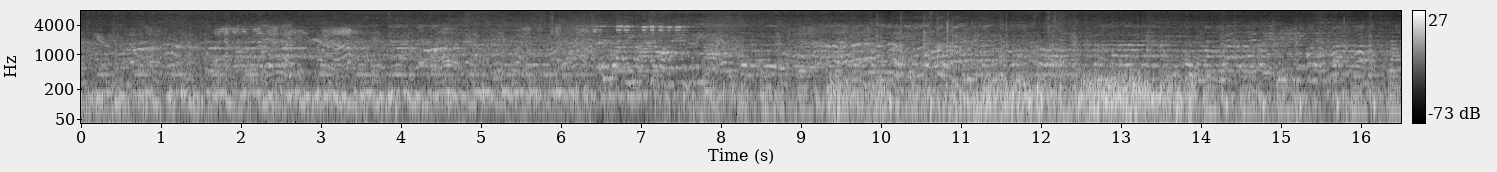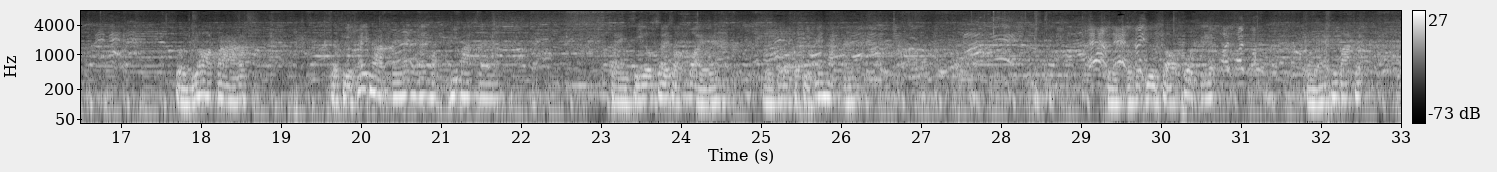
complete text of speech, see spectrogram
อดมาครับสปีดไม่ทันนะฮะทางด้านของพี่มัดนะฮะใส่สีลงใส่สองบ่อยนะหรือก็เลยสปีดไม่ทันนะเดี๋ยวก็อยู่สองคนนี้ครับแต่พี่มัดครับ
